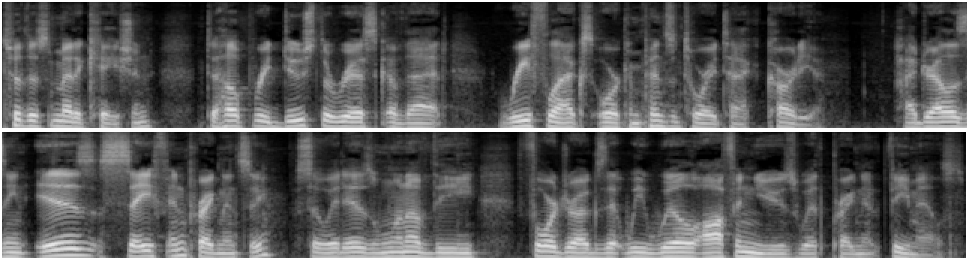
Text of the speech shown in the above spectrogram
to this medication to help reduce the risk of that reflex or compensatory tachycardia. Hydralazine is safe in pregnancy, so it is one of the four drugs that we will often use with pregnant females.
